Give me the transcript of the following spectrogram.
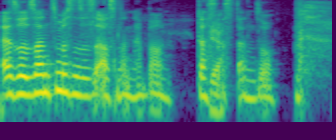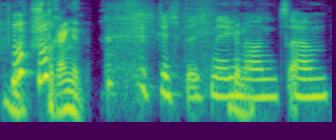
Also sonst müssen sie es auseinanderbauen. Das ja. ist dann so. Sprengen. Richtig, nee, genau. genau. Und ähm,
